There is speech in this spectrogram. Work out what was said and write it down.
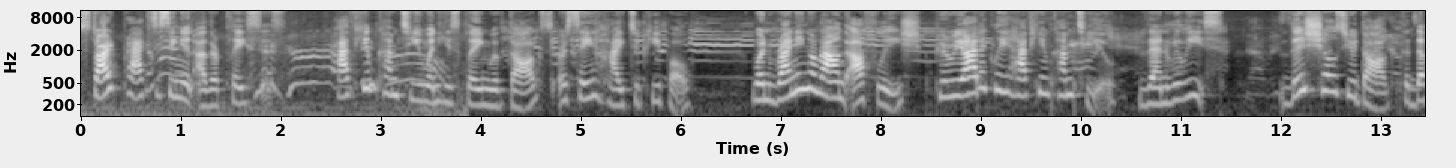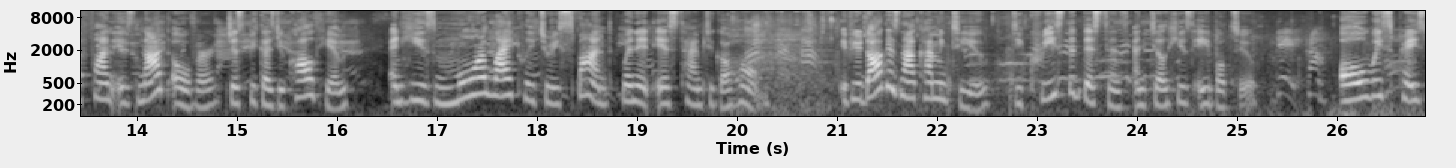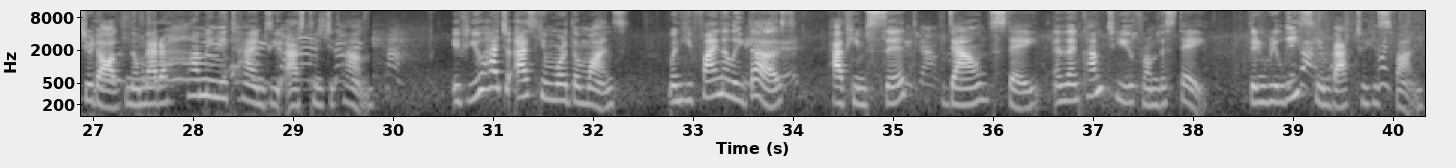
Start practicing in other places. Have him come to you when he's playing with dogs or saying hi to people. When running around off leash, periodically have him come to you, then release. This shows your dog that the fun is not over just because you called him, and he is more likely to respond when it is time to go home. If your dog is not coming to you, decrease the distance until he is able to. Always praise your dog no matter how many times you asked him to come. If you had to ask him more than once, when he finally does, have him sit, down, stay, and then come to you from the stay. Then release him back to his fun.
